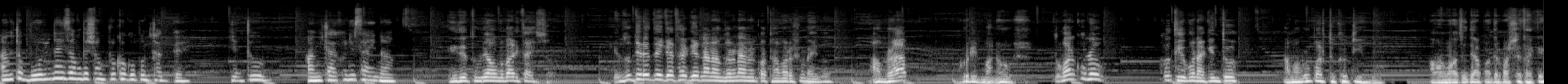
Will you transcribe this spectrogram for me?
আমি তো বলি নাই যে আমাদের সম্পর্ক গোপন থাকবে কিন্তু আমি তো এখনই চাই না। যে তুমি আমার বাড়িতে আইছো কিন্তু ধীরে দেখে থাকে নানান ধরনের আমি কথা আমার শোনাইব। আমরা গরিব মানুষ তোমার কোনো ক্ষতি হব না কিন্তু আমার উপর তো ক্ষতি হব আমার মা যদি আপনাদের পাশে থাকে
